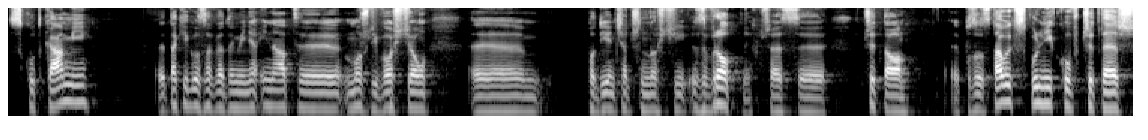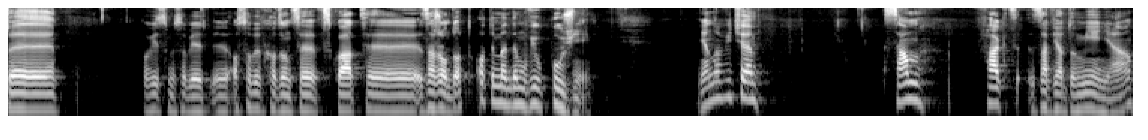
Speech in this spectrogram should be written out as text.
skutkami y, takiego zawiadomienia i nad y, możliwością y, podjęcia czynności zwrotnych przez y, czy to y, pozostałych wspólników, czy też y, powiedzmy sobie y, osoby wchodzące w skład y, zarządu. O, tym będę mówił później. Mianowicie sam fakt zawiadomienia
